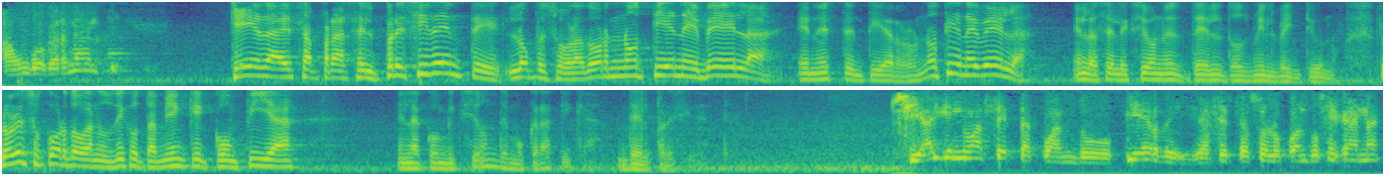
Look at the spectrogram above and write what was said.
a un gobernante. Queda esa frase. El presidente López Obrador no tiene vela en este entierro, no tiene vela en las elecciones del 2021. Lorenzo Córdoba nos dijo también que confía en la convicción democrática del presidente. Si alguien no acepta cuando pierde y acepta solo cuando se gana,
